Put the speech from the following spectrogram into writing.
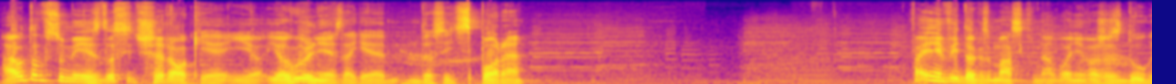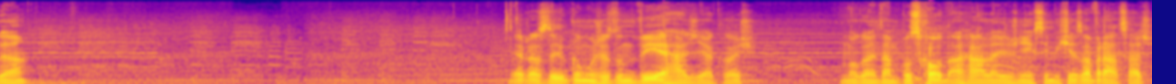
Auto w sumie jest dosyć szerokie i, i ogólnie jest takie dosyć spore. Fajny widok z maski ma, ponieważ jest długa. Teraz tylko muszę stąd wyjechać jakoś. Mogłem tam po schodach, ale już nie chce mi się zawracać.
